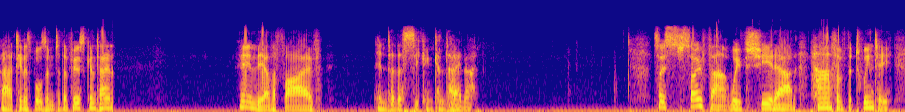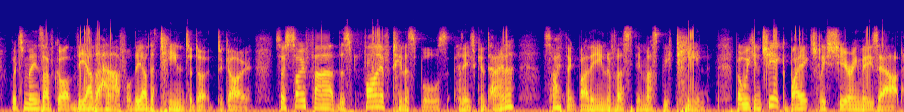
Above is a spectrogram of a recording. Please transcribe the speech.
uh, tennis balls into the first container and the other 5 into the second container. So, so far we've shared out half of the 20, which means I've got the other half, or the other 10 to, do, to go. So, so far there's 5 tennis balls in each container, so I think by the end of this there must be 10. But we can check by actually sharing these out.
